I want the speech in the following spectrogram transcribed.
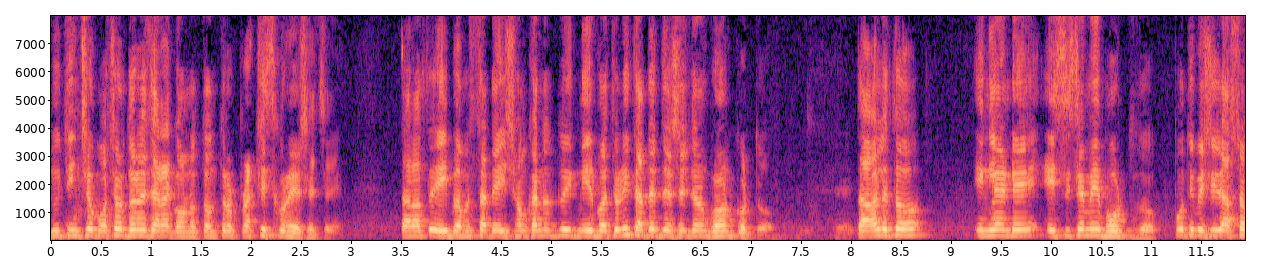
দুই তিনশো বছর ধরে যারা গণতন্ত্র প্র্যাকটিস করে এসেছে তারা তো এই ব্যবস্থাটা এই সংখ্যানুপাতিক নির্বাচনই তাদের দেশের জন্য গ্রহণ করতো। তাহলে তো ইংল্যান্ডে এই সিস্টেমে ভোট হতো, প্রতিবেশী রাষ্ট্র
